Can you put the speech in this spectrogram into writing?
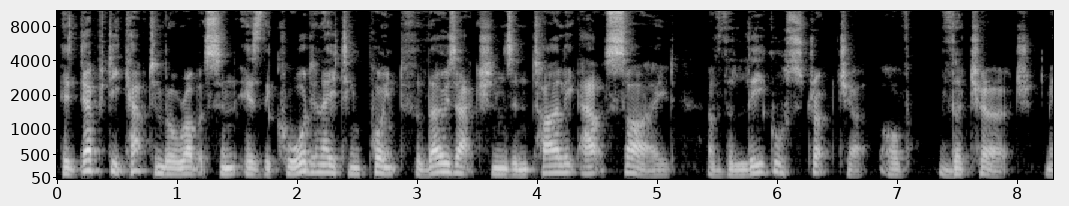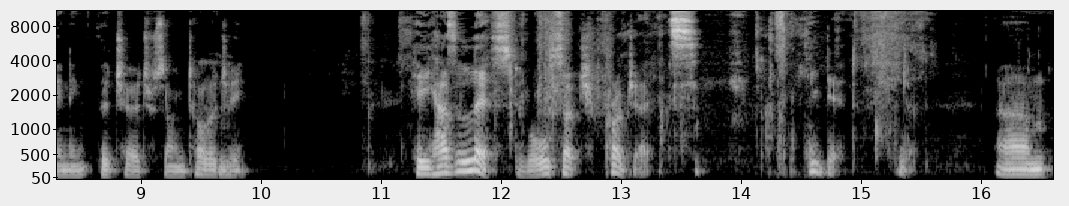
his deputy, Captain Bill Robertson, is the coordinating point for those actions entirely outside of the legal structure of the church, meaning the Church of Scientology. Mm. He has a list of all such projects. He did. Um,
